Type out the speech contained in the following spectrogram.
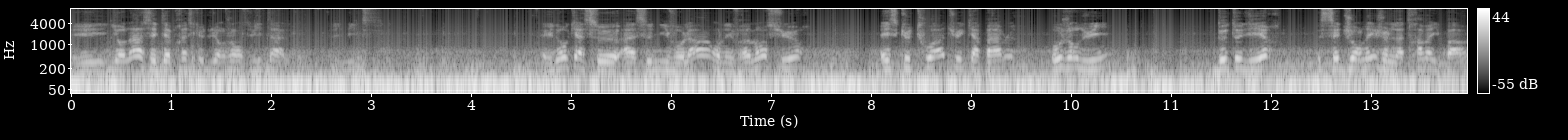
Et il y en a, c'était presque de l'urgence vitale, limite. Et donc à ce, à ce niveau-là, on est vraiment sur est-ce que toi, tu es capable aujourd'hui de te dire cette journée, je ne la travaille pas,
